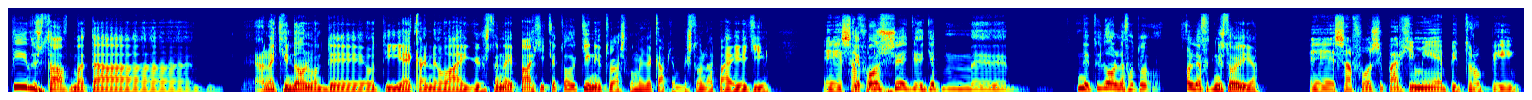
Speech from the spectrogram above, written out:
τι είδους θαύματα ανακοινώνονται ότι έκανε ο Άγιος ώστε να υπάρχει και το κίνητρο ας πούμε για κάποιον πιστό να πάει εκεί. Ε, σαφώς... Και πώς, και, ε, ναι, όλο αυτό το, όλη αυτή την ιστορία. Ε, σαφώς υπάρχει μια επιτροπή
